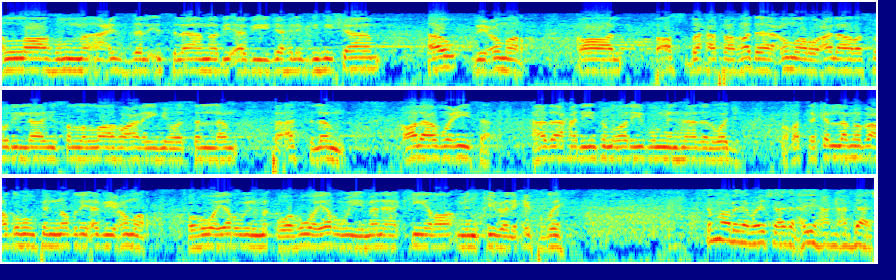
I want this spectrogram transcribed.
اللهم أعز الإسلام بأبي جهل بن هشام أو بعمر. قال فأصبح فغدا عمر على رسول الله صلى الله عليه وسلم فأسلم قال أبو عيسى هذا حديث غريب من هذا الوجه وقد تكلم بعضهم في النضر أبي عمر وهو يروي وهو يروي مناكير من قبل حفظه. ثم ورد أبو عيسى هذا الحديث عن عباس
